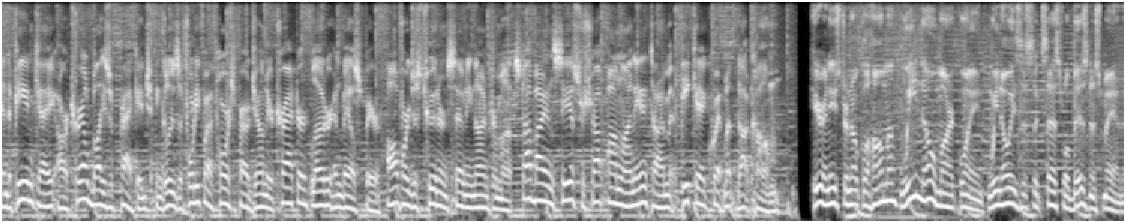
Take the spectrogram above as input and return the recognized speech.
And the P&K, our Trailblazer package includes a 45 horsepower John Deere tractor, loader, and bale spear, all for just $279 per month. Stop by and see us or shop online anytime at pkequipment.com. Here in eastern Oklahoma, we know Mark Wayne. We know he's a successful businessman.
